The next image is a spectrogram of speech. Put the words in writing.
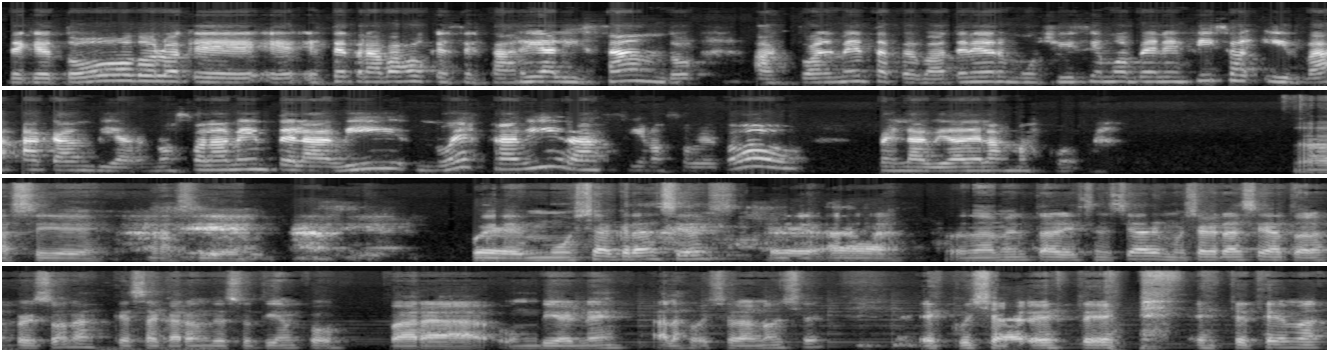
de que todo lo que eh, este trabajo que se está realizando actualmente pues va a tener muchísimos beneficios y va a cambiar no solamente la vida, nuestra vida, sino sobre todo pues la vida de las mascotas. Así es, así es. Pues muchas gracias eh, a, la licenciada y muchas gracias a todas las personas que sacaron de su tiempo para un viernes a las 8 de la noche escuchar este, este tema.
